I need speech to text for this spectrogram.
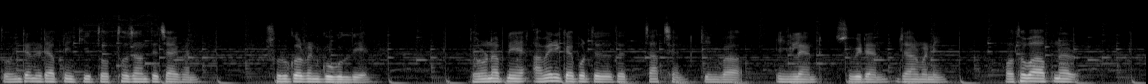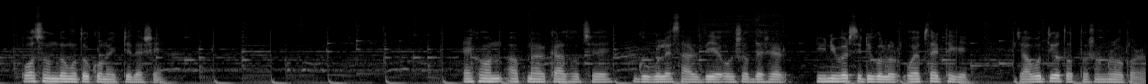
তো ইন্টারনেটে আপনি কি তথ্য জানতে চাইবেন শুরু করবেন গুগল দিয়ে ধরুন আপনি আমেরিকায় পড়তে যেতে চাচ্ছেন কিংবা ইংল্যান্ড, সুইডেন, জার্মানি অথবা আপনার পছন্দ মতো কোনো একটি দেশে। এখন আপনার কাজ হচ্ছে গুগলে সার্চ দিয়ে ওইসব দেশের ইউনিভার্সিটিগুলোর ওয়েবসাইট থেকে যাবতীয় তথ্য সংগ্রহ করা।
